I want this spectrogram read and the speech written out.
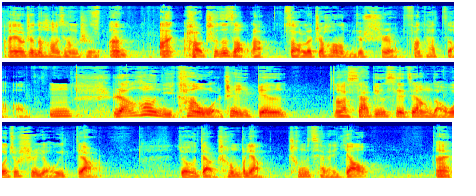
哎呦，真的好想吃。嗯啊，好吃的走了，走了之后我们就是放他走。嗯，然后你看我这一边啊，虾兵蟹将的，我就是有一点儿，有一点儿撑不了，撑不起来腰。哎，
